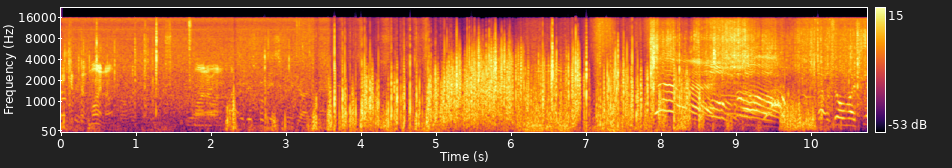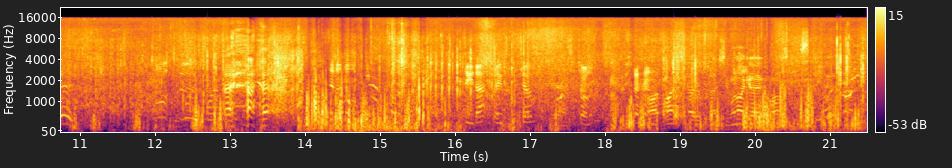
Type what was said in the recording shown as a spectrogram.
We can put mine on. Mine on. Yeah! Oh! That was almost good. Then a lot of people do that over the jump. Yeah. Trying to push I, hand. I'm terrible actually. When I go over, I'm easily, but to try this.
